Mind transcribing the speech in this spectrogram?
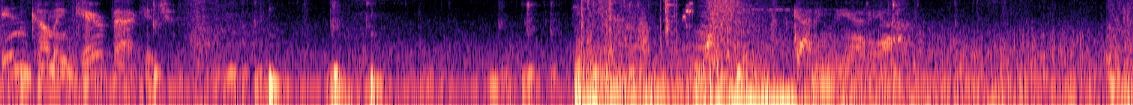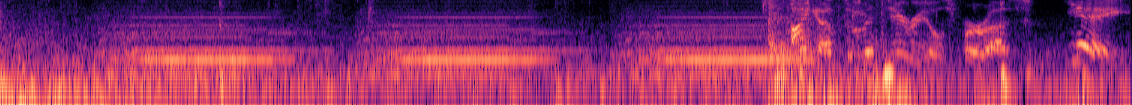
Incoming care package. Scanning the area. I got some materials for us. Yay!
